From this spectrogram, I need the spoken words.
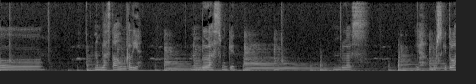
uh, 16 tahun kali ya? 16 mungkin. 16 ya umur segitulah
